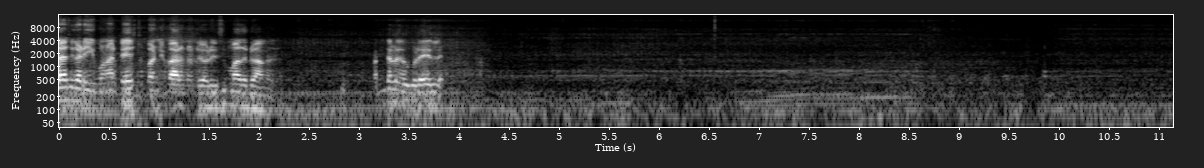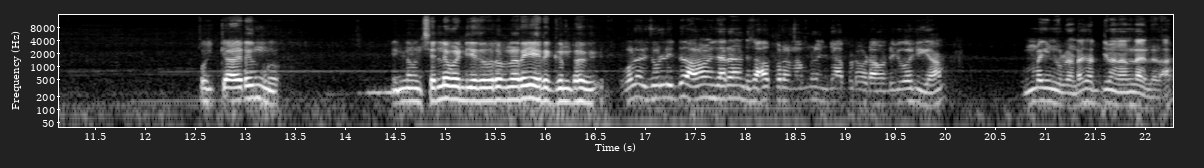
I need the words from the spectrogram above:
முட்டாசு கடைக்கு போனா டேஸ்ட் பண்ணி பாருங்க சொல்லி சும்மா தருவாங்க அந்த அளவுக்கு கூட இல்லை. பொய்க்காடுங்க இன்னும் செல்ல வேண்டிய தூரம் நிறைய இருக்கின்றது. இவ்வளவு சொல்லிட்டு அவன் சரண்டு சாப்பிட்றான் நம்மளும் சாப்பிட விட அவன் யோசிக்கான். உண்மைக்குன்னு சொல்றான்டா சத்தியமா நல்லா இல்லடா.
